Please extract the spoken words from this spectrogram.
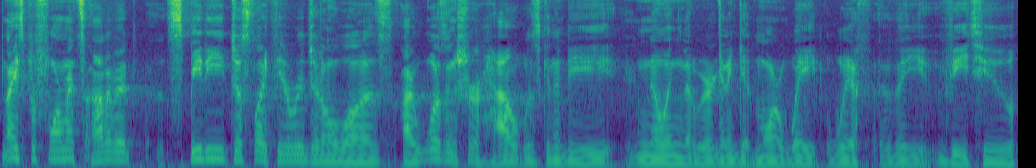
Nice performance out of it. Speedy, just like the original was. I wasn't sure how it was going to be, knowing that we were going to get more weight with the V2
